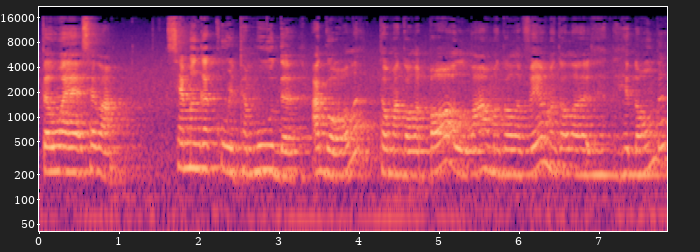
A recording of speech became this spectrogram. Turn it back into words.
Então é, sei lá, se é manga curta, muda a gola. Então uma gola polo lá, uma gola V, uma gola redonda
